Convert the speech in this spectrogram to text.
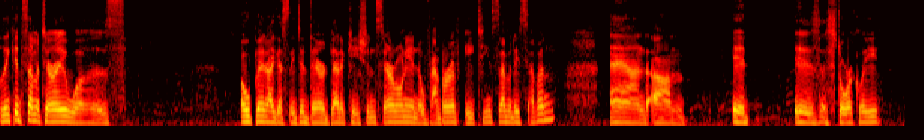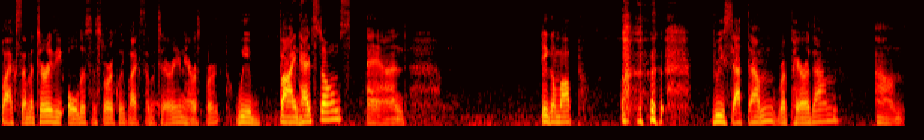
Lincoln Cemetery was open. I guess they did their dedication ceremony in November of 1877, and um, it is historically black cemetery, the oldest historically black cemetery in Harrisburg. We find headstones and dig them up, reset them, repair them, um,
